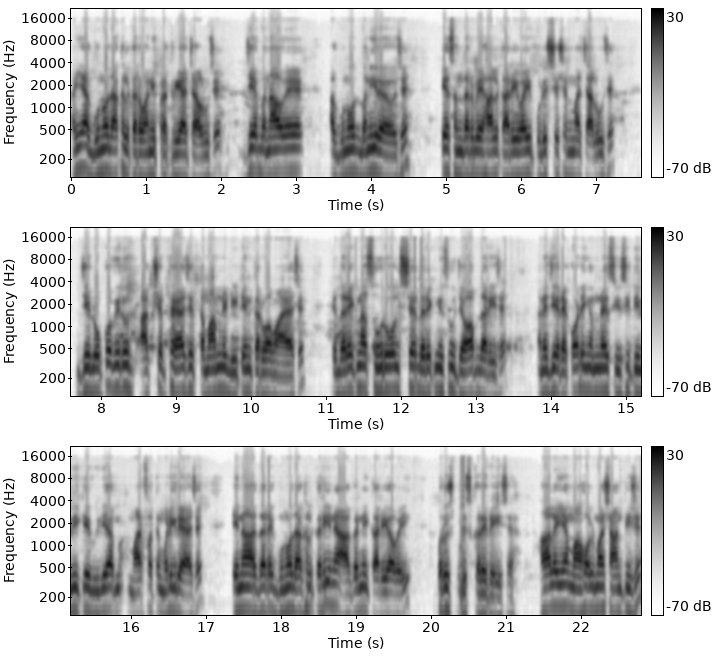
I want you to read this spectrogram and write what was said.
અહીંયા ગુનો દાખલ કરવાની પ્રક્રિયા ચાલુ છે. જે બનાવે આ ગુનો બની રહ્યો છે. એ સંદર્ભે હાલ કાર્યવાહી પોલીસ સ્ટેશનમાં ચાલુ છે. જે લોકો વિરુદ્ધ આક્ષેપ થયા છે, તમામને ડિટેન કરવામાં આવ્યા છે. એ દરેકના શું રોલ્સ છે, દરેકની શું જવાબદારી છે અને જે રેકોર્ડિંગ અમને સીસીટીવી કે વિડીયા મારફતે મળી રહ્યા છે, એના આધારે ગુનો દાખલ કરીને આગળની કાર્યવાહી ભરૂચ પોલીસ કરી રહી છે. હાલ અહીંયા માહોલમાં શાંતિ છે.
